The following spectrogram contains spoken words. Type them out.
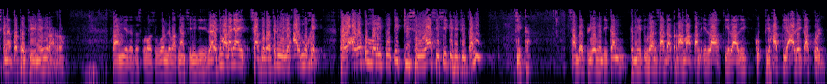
Kena padha dine ora roh. Paham gitu. Terus kalau suwon lewat ngaji ini. Lah itu makanya Syabdu Qadir milih al-muhid. Bahwa Allah itu meliputi di semua sisi kehidupan kita. Sampai beliau ngendikan, demi Tuhan saya tidak pernah makan illa kilali bihaki aleka kul.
